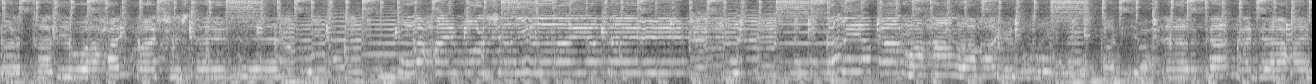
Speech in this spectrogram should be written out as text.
gartadi baashashtay waxay bulshadii la yabtay salyabaar waxaan lahayno badiyo ceelka gadhacay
